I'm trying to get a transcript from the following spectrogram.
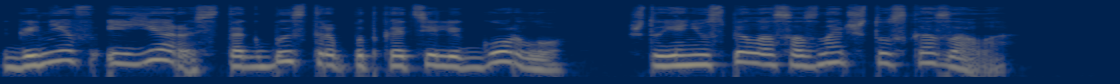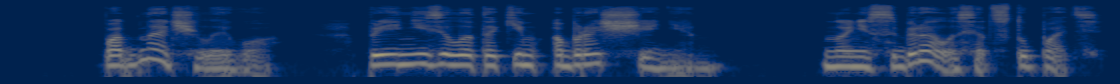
Гнев и ярость так быстро подкатили к горлу, что я не успела осознать, что сказала. Подначила его, принизила таким обращением, но не собиралась отступать.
